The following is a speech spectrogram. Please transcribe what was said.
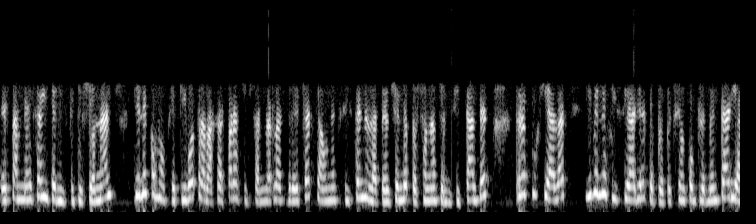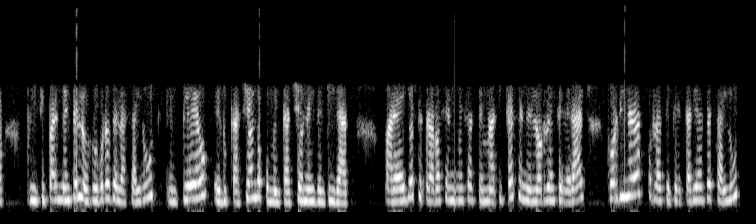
Esta mesa interinstitucional tiene como objetivo trabajar para subsanar las brechas que aún existen en la atención de personas solicitantes, refugiadas y beneficiarias de protección complementaria, principalmente en los rubros de la salud, empleo, educación, documentación e identidad. Para ello se trabaja en mesas temáticas en el orden federal, coordinadas por las Secretarías de Salud,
